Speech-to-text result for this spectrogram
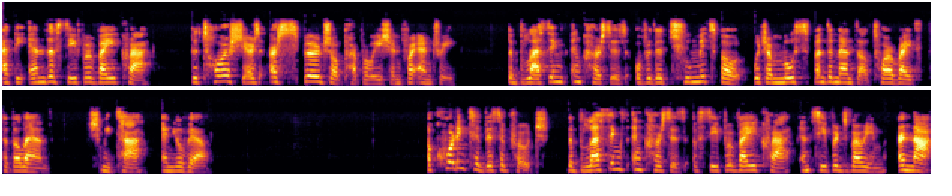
at the end of Sefer Vayikra, the Torah shares our spiritual preparation for entry, the blessings and curses over the two mitzvot which are most fundamental to our rights to the land, Shemitah and Yovel. According to this approach, the blessings and curses of Sefer Vayikra and Sefer Dvarim are not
